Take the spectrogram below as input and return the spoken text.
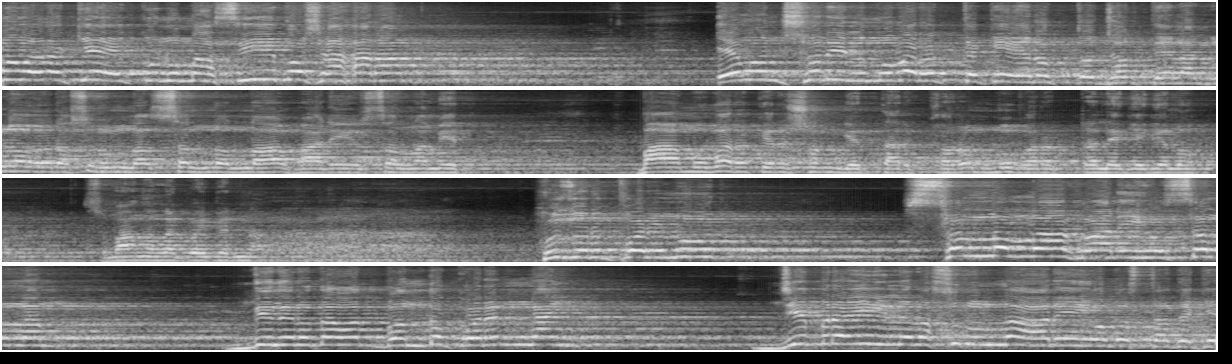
মুবারকে কোনো মাসি বসা হারাম। এমন শরীর মুবারক থেকে রক্ত ঝরতে লাগল রসুল্লাহ সাল্লাহ আলী সাল্লামের বা মুবারকের সঙ্গে তার খরম মুবারকটা লেগে গেল। সুমান আল্লাহ কইবেন না। হুজুর পরে নূর সাল্লাল্লাহু আলাইহি ওয়াসাল্লাম দিনের দাওয়াত বন্ধ করেন নাই। জিব্রাইল রাসূলুল্লাহর এই অবস্থা দেখে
